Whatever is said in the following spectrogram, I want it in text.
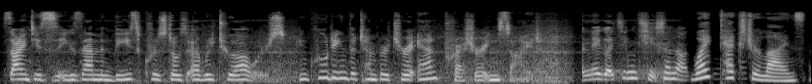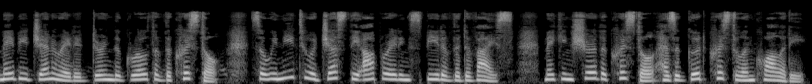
Scientists examine these crystals every two hours, including the temperature and pressure inside. White texture lines may be generated during the growth of the crystal, so we need to adjust the operating speed of the device, making sure the crystal has a good crystalline quality.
